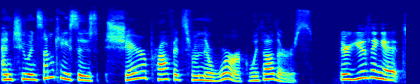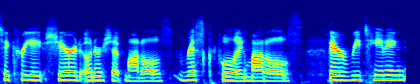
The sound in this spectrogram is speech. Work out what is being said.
and to, in some cases, share profits from their work with others. They're using it to create shared ownership models, risk pooling models. They're retaining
